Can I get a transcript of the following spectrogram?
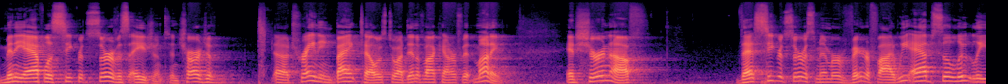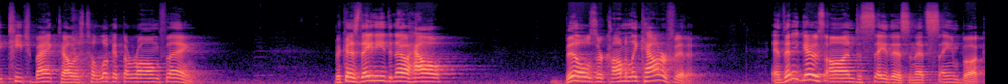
Minneapolis Secret Service agent in charge of t- uh, training bank tellers to identify counterfeit money. And sure enough, that Secret Service member verified we absolutely teach bank tellers to look at the wrong thing because they need to know how bills are commonly counterfeited. And then he goes on to say this in that same book.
